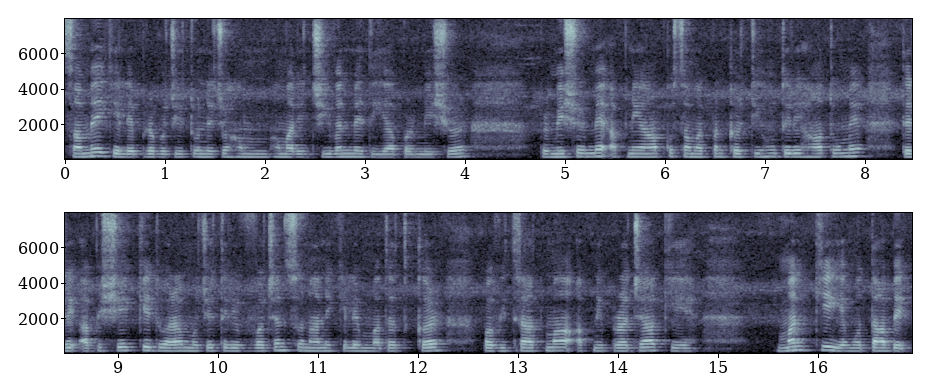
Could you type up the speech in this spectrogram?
समय के लिए प्रभु जी, तूने जो हम, हमारे जीवन में दिया परमेश्वर परमेश्वर, मैं अपने आप को समर्पण करती हूँ। तेरे हाथों में तेरे अभिषेक के द्वारा मुझे तेरे वचन सुनाने के लिए मदद कर। पवित्र आत्मा अपनी प्रजा के मन के मुताबिक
